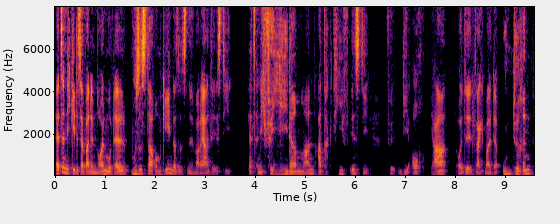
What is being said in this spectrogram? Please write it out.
Letztendlich geht es ja bei dem neuen Modell, muss es darum gehen, dass es eine Variante ist, die letztendlich für jedermann attraktiv ist, die für die auch ja Leute, sage ich mal, der unteren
